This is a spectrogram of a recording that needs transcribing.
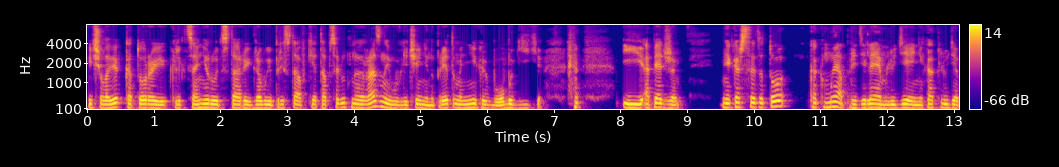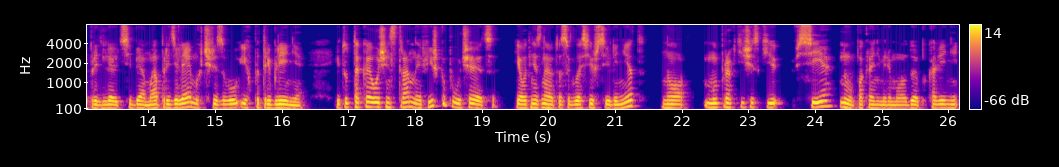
и человек, который коллекционирует старые игровые приставки. Это абсолютно разные увлечения, но при этом они как бы оба гики. И опять же, мне кажется, это то, как мы определяем людей, а не как люди определяют себя. Мы определяем их через его, их потребление. И тут такая очень странная фишка получается. Я вот не знаю, ты согласишься или нет, но мы практически все, ну, по крайней мере, молодое поколение,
